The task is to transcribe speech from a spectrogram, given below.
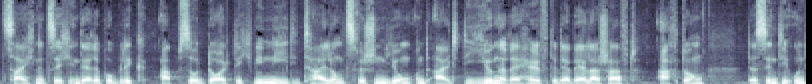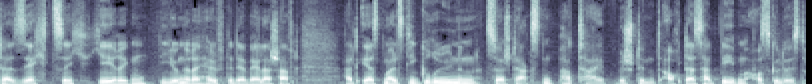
zeichnet sich in der Republik ab, so deutlich wie nie. Die Teilung zwischen Jung und Alt. Die jüngere Hälfte der Wählerschaft, Achtung, das sind die unter 60-Jährigen, die jüngere Hälfte der Wählerschaft, hat erstmals die Grünen zur stärksten Partei bestimmt. Auch das hat Beben ausgelöst.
